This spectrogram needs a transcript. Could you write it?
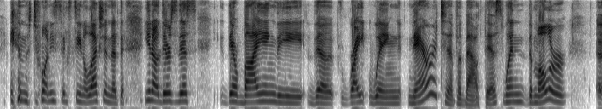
in the 2016 election. That the, you know, there's this they're buying the the right wing narrative about this when the Mueller uh,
